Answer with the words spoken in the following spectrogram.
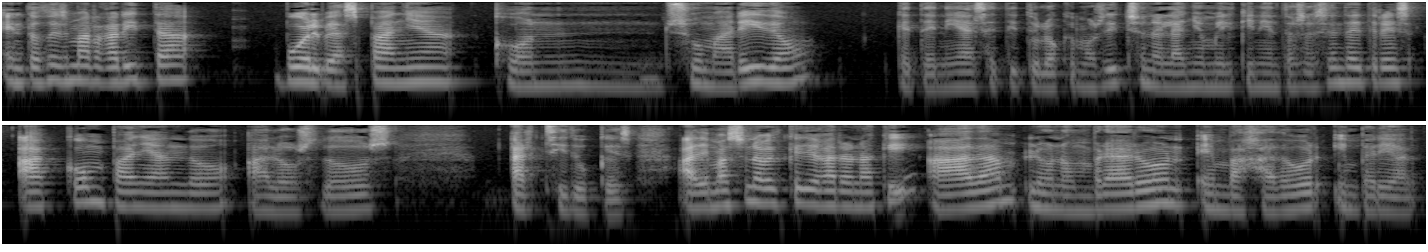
Entonces Margarita vuelve a España con su marido, que tenía ese título que hemos dicho en el año 1563, acompañando a los dos archiduques. Además, una vez que llegaron aquí, a Adam lo nombraron embajador imperial.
